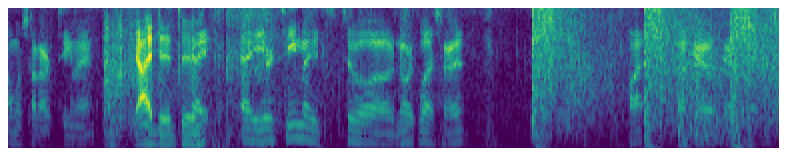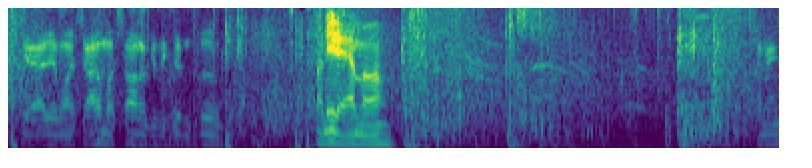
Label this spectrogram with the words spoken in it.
Almost shot our teammate. Yeah, I did too. Hey, hey, your teammates to uh, northwest, right? What? Okay, okay. Yeah, I didn't want to. I almost shot him because he's sitting still. I need ammo. Come here.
